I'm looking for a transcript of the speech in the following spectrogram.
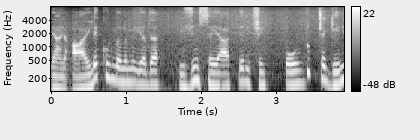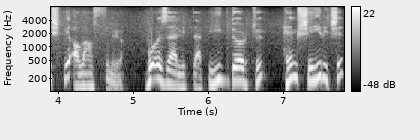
Yani aile kullanımı ya da uzun seyahatler için oldukça geniş bir alan sunuyor. Bu özellikler i4'ü hem şehir içi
